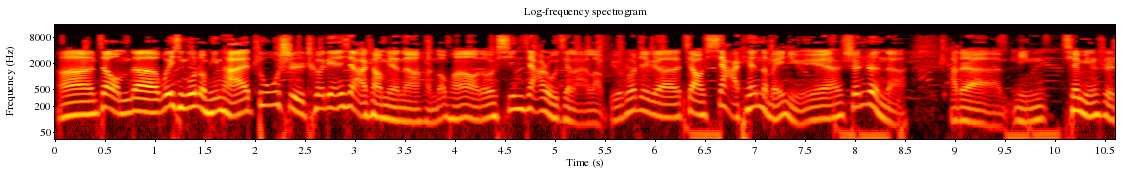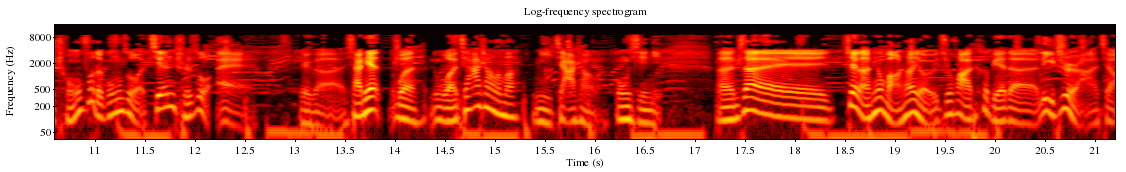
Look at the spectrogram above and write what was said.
呃，在我们的微信公众平台“都市车天下”上面呢，很多朋友都新加入进来了。比如说这个叫夏天的美女，深圳的，她的名签名是“重复的工作，坚持做”。哎，这个夏天问我加上了吗？你加上了，恭喜你。嗯、在这两天网上有一句话特别的励志啊，叫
